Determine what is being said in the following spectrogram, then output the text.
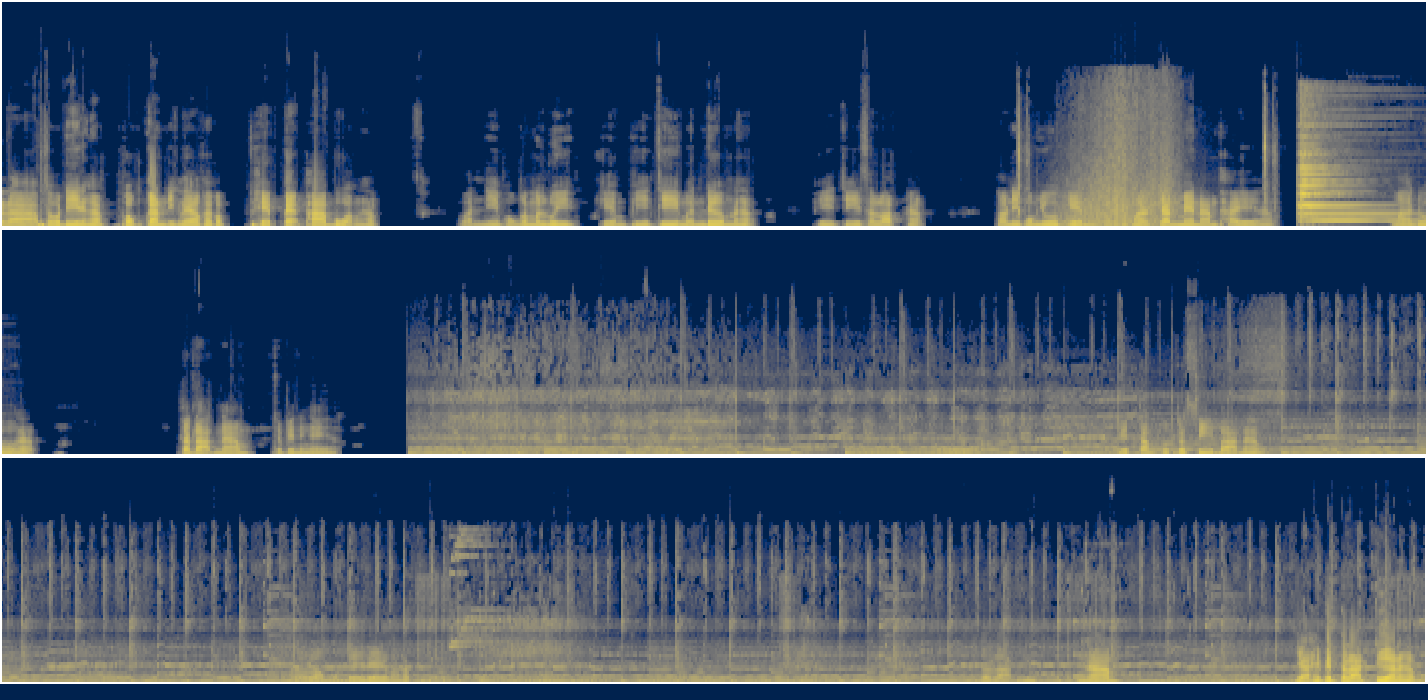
กราบสวัสดีนะครับ พบกันอีกแล้วครับกับเพพแปะพาบ่วงครับ วันนี้ผมก็มาลุยเกม PG เหมือนเดิมนะครับ PG สล็อตครับตอนนี้ผมอยู่เกมมาจันแม่น้ำไทยนะครับ มาดูครับตลาดน้ำจะเป็นยังไงครับโอ้เบ็ดต่ำสุดก็สี่บาทนะครับ ไปเรื่อยๆครับตลาดน้ำอย่าให้เป็นตลาดเกลือนะครับ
